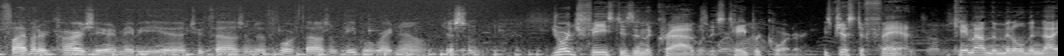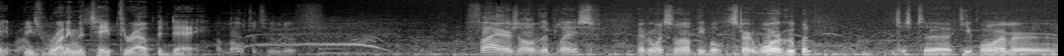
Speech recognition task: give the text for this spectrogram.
500 cars here, maybe uh, 2,000 to 4,000 people right now. Just in. George Feast is in the crowd with his tape recorder. He's just a fan. He came out in the middle of the night and he's running the tape throughout the day. A multitude of fires all over the place. Every once in a while, people start war whooping just to keep warm or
